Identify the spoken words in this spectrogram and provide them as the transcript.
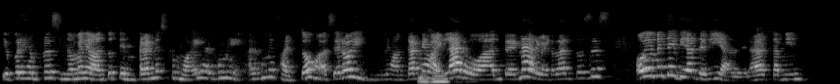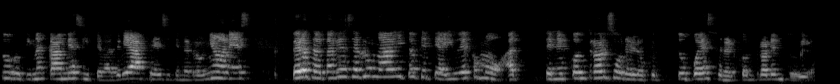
Yo, por ejemplo, si no me levanto temprano es como, ay, algo me, algo me faltó hacer hoy, levantarme a bailar o a entrenar, ¿verdad? Entonces, obviamente hay días de días, ¿verdad? También tu rutina cambia si te vas de viaje, si tienes reuniones, pero tratar de hacerlo un hábito que te ayude como a tener control sobre lo que tú puedes tener control en tu vida.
